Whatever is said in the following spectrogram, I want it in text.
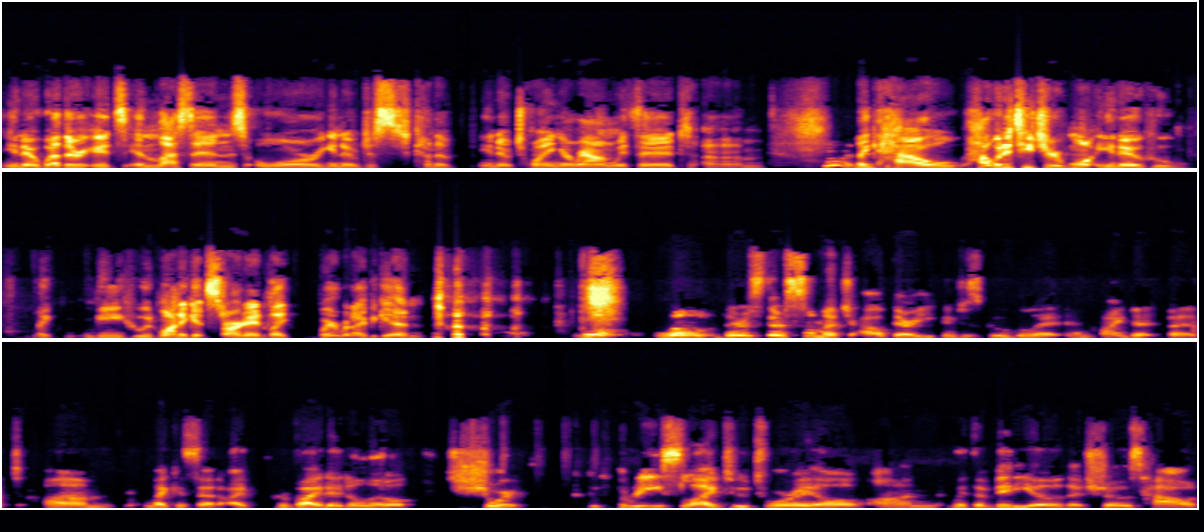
you know whether it's in lessons or you know just kind of you know toying around with it um, sure, like how how would a teacher want you know who like me who would want to get started like where would i begin? Well well there's there's so much out there you can just google it and find it but um, like i said i provided a little short three slide tutorial on with a video that shows how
